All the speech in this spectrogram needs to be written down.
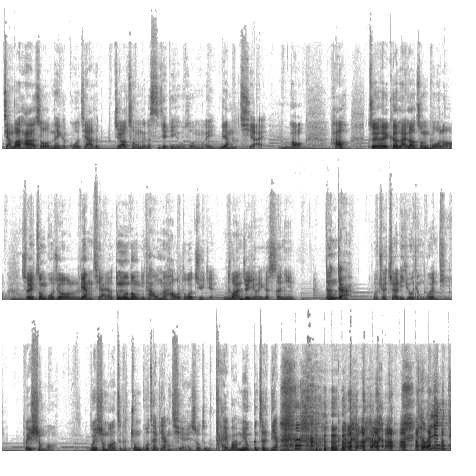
讲到他的时候，那个国家的就要从那个世界地图中哎亮起来。好，好，最后一刻来到中国喽，所以中国就亮起来了，咚咚咚！你看我们好多据点，突然就有一个声音，等等，我觉得这里有点问题，为什么？为什么这个中国在亮起来的时候，这个台湾没有跟着亮？台湾亮个屁！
